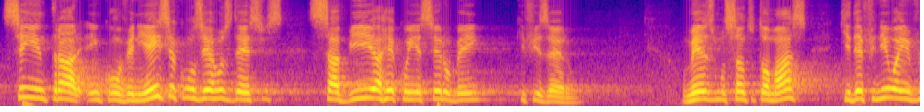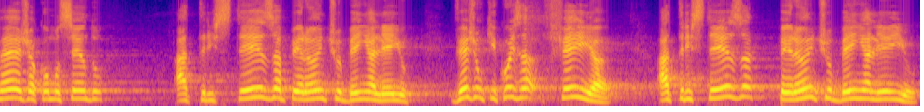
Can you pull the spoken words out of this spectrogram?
sem entrar em conveniência com os erros desses, sabia reconhecer o bem que fizeram. O mesmo Santo Tomás, que definiu a inveja como sendo a tristeza perante o bem alheio. Vejam que coisa feia, a tristeza perante o bem alheio,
